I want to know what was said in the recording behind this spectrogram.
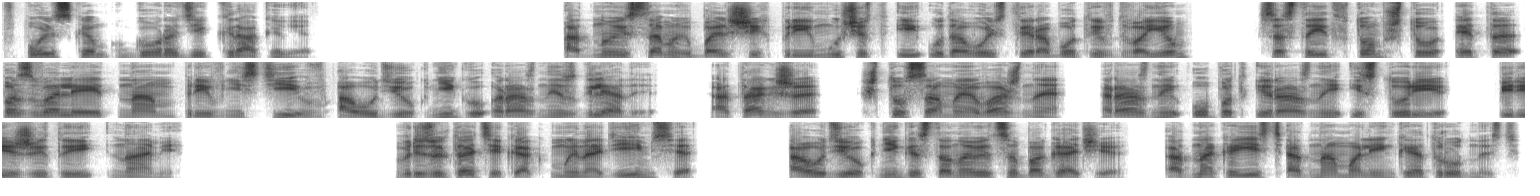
в польском городе Кракове. Одно из самых больших преимуществ и удовольствий работы вдвоем состоит в том, что это позволяет нам привнести в аудиокнигу разные взгляды, а также, что самое важное, разный опыт и разные истории, пережитые нами. В результате, как мы надеемся, Аудиокнига становится богаче, однако есть одна маленькая трудность.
